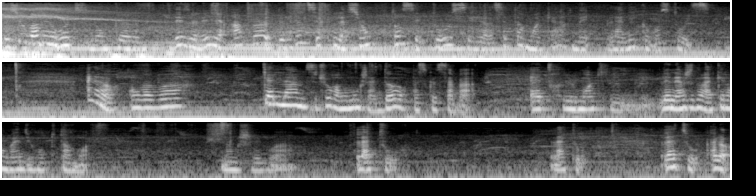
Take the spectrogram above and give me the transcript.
je suis au bord d'une route, donc euh, désolé, il y a un peu de bruit de circulation. Pourtant c'est tôt, c'est 7h euh, moins quart, mais la vie commence tôt ici. Alors, on va voir quelle lame, c'est toujours un moment que j'adore parce que ça va être le mois qui, l'énergie dans laquelle on va être durant tout un mois. Donc je vais voir la tour. La tour. La tour. Alors,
